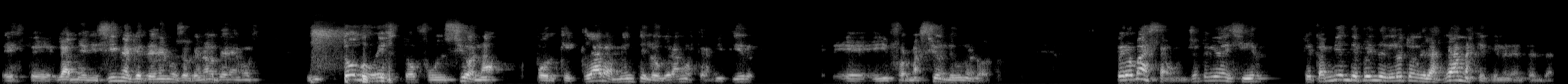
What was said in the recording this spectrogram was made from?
este, la medicina que tenemos o que no tenemos, Y todo esto funciona porque claramente logramos transmitir eh, información de uno al otro. Pero más aún, yo te voy a decir que también depende del otro de las ganas que tiene de entender.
